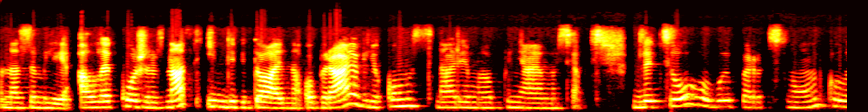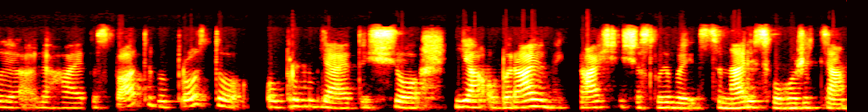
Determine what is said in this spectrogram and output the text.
на землі, але кожен з нас індивідуально обирає, в якому сценарії ми опиняємося. Для цього ви перед сном, коли лягаєте спати, ви просто промовляєте, що я обираю найкращий щасливий сценарій свого життя.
